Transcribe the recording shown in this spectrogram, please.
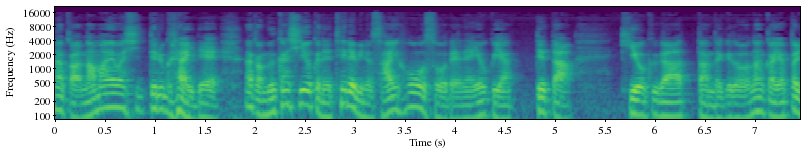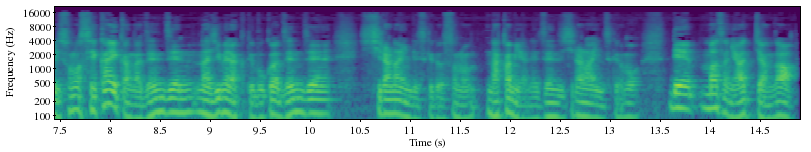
なんか名前は知ってるぐらいで、なんか昔よくね、テレビの再放送でね、よくやってた、記憶があったんだけど、なんかやっぱりその世界観が全然馴染めなくて、僕は全然知らないんですけど、その中身はね、全然知らないんですけども。で、まさにあっちゃんが、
